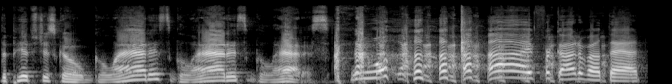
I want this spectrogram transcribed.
the Pips just go Gladys Gladys Gladys. I forgot about that.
